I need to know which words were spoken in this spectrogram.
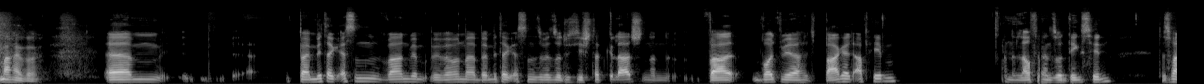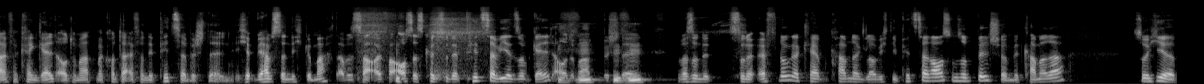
mach einfach. Ähm, beim Mittagessen waren wir, wir waren mal beim Mittagessen, sind wir so durch die Stadt gelatscht und dann war, wollten wir halt Bargeld abheben und dann laufen an so ein Dings hin. Das war einfach kein Geldautomat, man konnte einfach eine Pizza bestellen. Ich, wir haben es dann nicht gemacht, aber es sah einfach aus, als könntest du eine Pizza wie in so einem Geldautomaten Mhm, bestellen. Da war so eine, so eine Öffnung, da kam, kam dann, glaube ich, die Pizza raus und so ein Bildschirm mit Kamera. So, hier,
